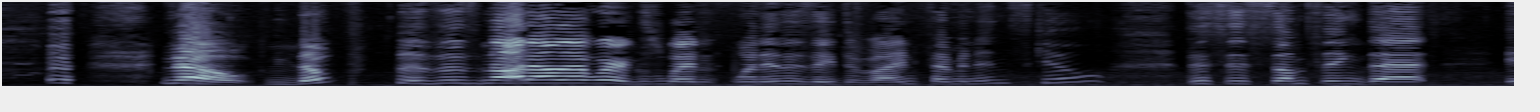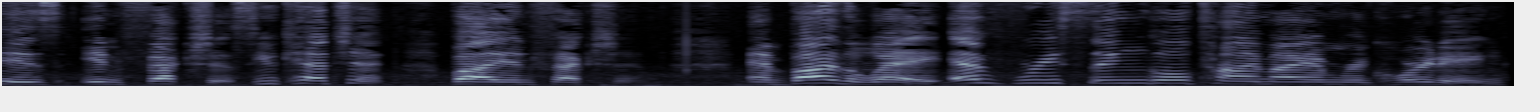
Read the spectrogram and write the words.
no, nope. This is not how that works. When when it is a divine feminine skill, this is something that is infectious. You catch it by infection. And by the way, every single time I am recording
